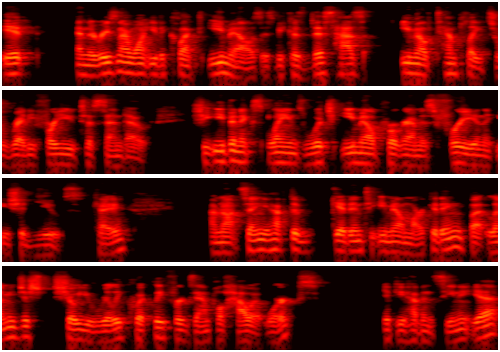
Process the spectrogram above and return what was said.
It and the reason I want you to collect emails is because this has email templates ready for you to send out. She even explains which email program is free and that you should use. Okay. I'm not saying you have to get into email marketing, but let me just show you really quickly, for example, how it works if you haven't seen it yet.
